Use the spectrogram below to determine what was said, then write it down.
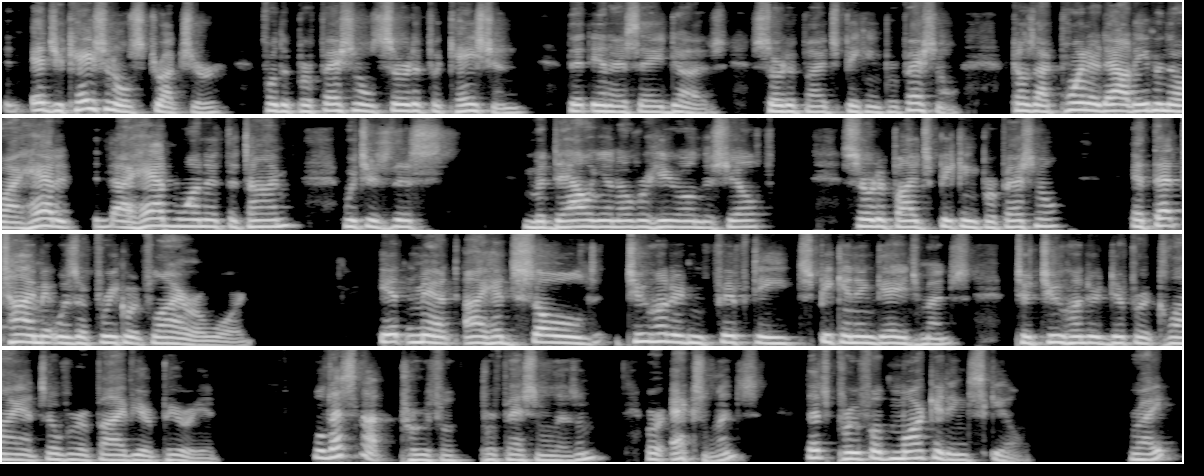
an educational structure for the professional certification that NSA does, Certified Speaking Professional. Because I pointed out, even though I had it, I had one at the time, which is this medallion over here on the shelf, Certified Speaking Professional. At that time, it was a frequent flyer award. It meant I had sold 250 speaking engagements to 200 different clients over a five year period. Well, that's not proof of professionalism or excellence. That's proof of marketing skill, right?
